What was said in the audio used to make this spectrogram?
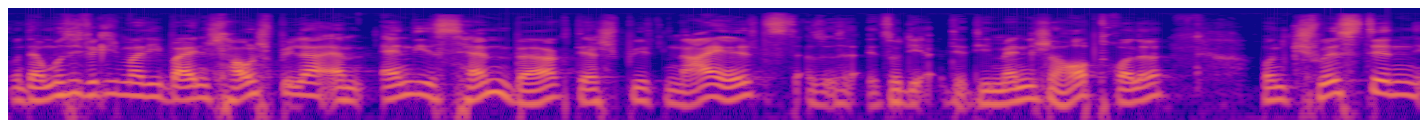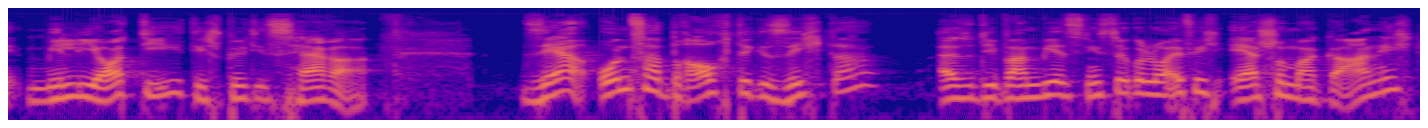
Und da muss ich wirklich mal die beiden Schauspieler, ähm, Andy Samberg, der spielt Niles, also so die, die, die männliche Hauptrolle, und Kristin Miliotti, die spielt die Sarah. Sehr unverbrauchte Gesichter, also die waren mir jetzt nicht so geläufig, er schon mal gar nicht.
